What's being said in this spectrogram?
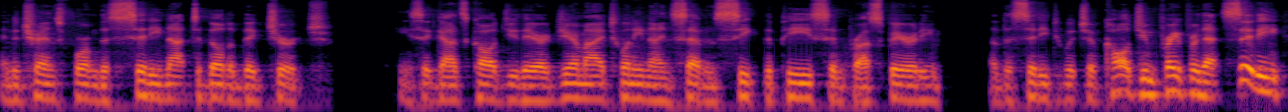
and to transform the city, not to build a big church. He said, God's called you there. Jeremiah 29 7, seek the peace and prosperity of the city to which I've called you and pray for that city,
